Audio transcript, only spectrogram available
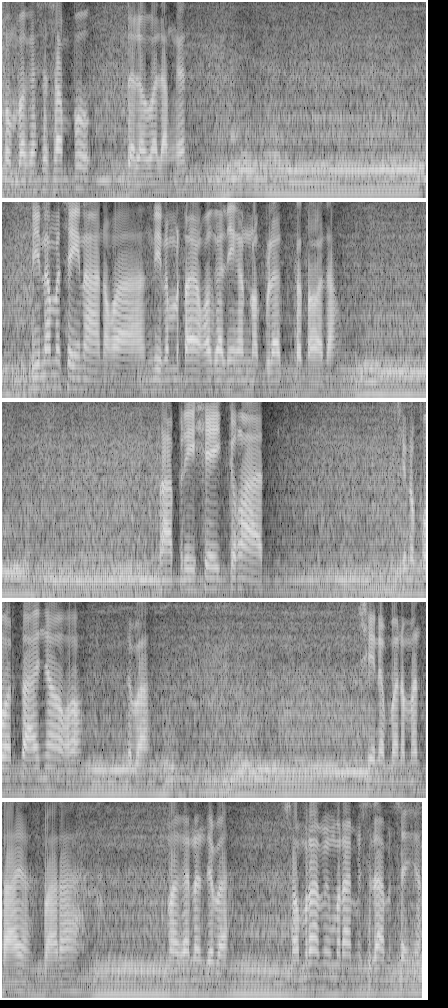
Kumbaga sa sampu, dalawa lang yan. Hindi naman sa inaano ka, hindi naman tayo kagalingan mag-vlog, totoo lang. Na-appreciate ko nga at sinuportahan niyo ako, diba? Sino ba naman tayo para mga ganun, diba? So maraming maraming salamat sa inyo.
